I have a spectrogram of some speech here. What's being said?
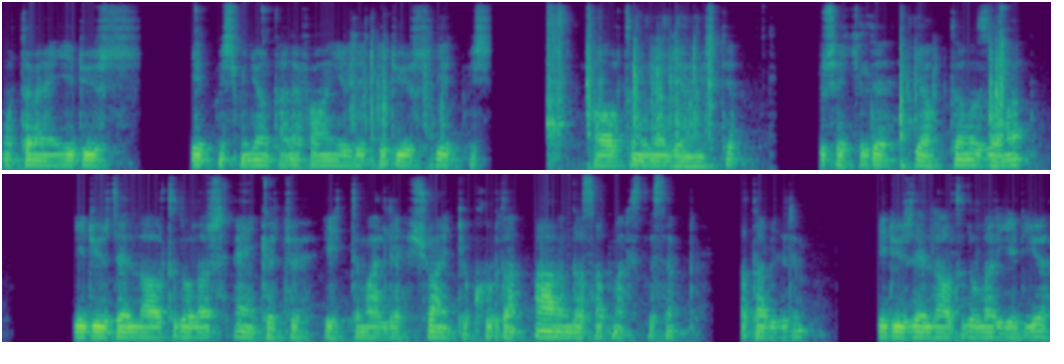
muhtemelen 770 milyon tane falan gelecek. 776 milyon gelmişti. Bu şekilde yaptığımız zaman 756 dolar en kötü ihtimalle şu anki kurdan anında satmak istesem satabilirim. 756 dolar geliyor.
